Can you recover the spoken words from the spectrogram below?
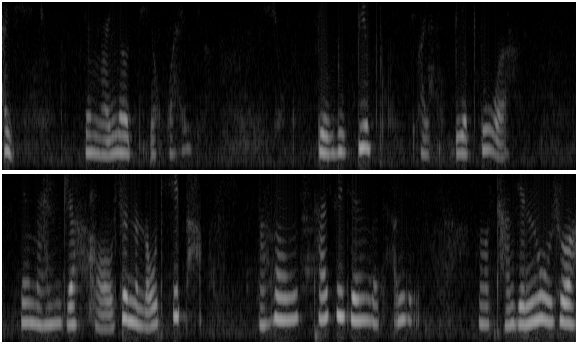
哎呦，竟然要挤坏了！憋不住，憋不住，快憋不住了。英男只好顺着楼梯跑，然后他遇见了长颈。哦，唐金鹿说：“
